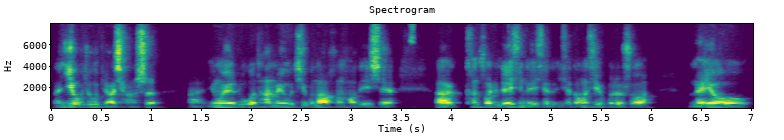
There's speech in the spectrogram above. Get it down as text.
那业务就会比较强势啊，因为如果他没有提供到很好的一些啊 consolidation 的一些一些东西，或者说没有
